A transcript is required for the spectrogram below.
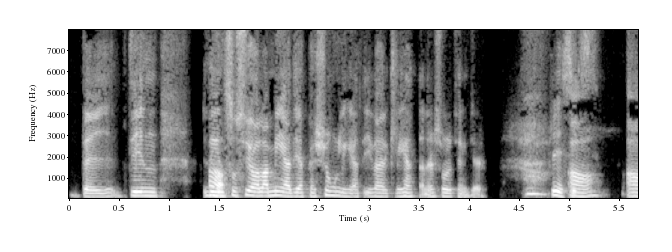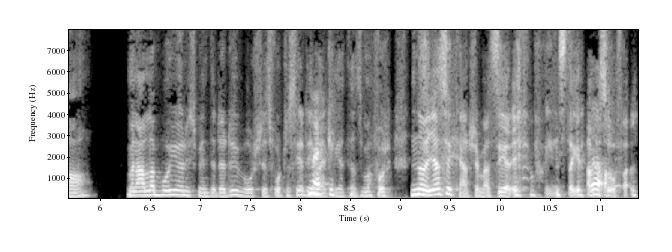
dig, din, din ja. sociala mediepersonlighet i verkligheten, är det så du tänker? Precis. Ja, ja. Men alla bor ju liksom inte där du bor, så det är svårt att se det i Nej. verkligheten, så man får nöja sig kanske med att se det på Instagram ja. i så fall.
